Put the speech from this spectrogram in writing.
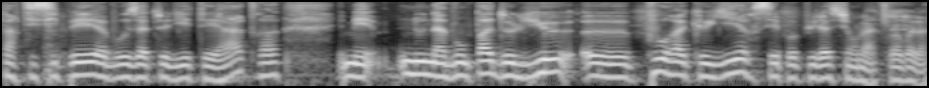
participer à vos ateliers théâtre Mais nous n'avons pas de lieu pour accueillir ces populations-là. Voilà.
